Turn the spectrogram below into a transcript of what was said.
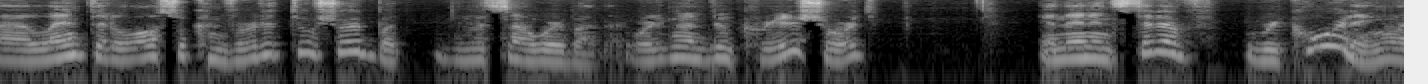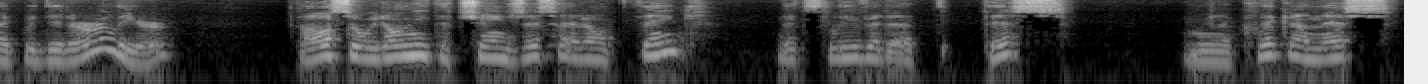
uh, length it'll also convert it to a short but let's not worry about that. We're going to do create a short and then instead of recording like we did earlier also we don't need to change this I don't think. Let's leave it at this. I'm going to click on this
